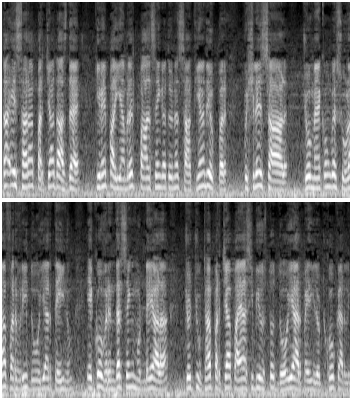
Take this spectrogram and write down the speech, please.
ਤਾਂ ਇਹ ਸਾਰਾ ਪਰਚਾ ਦੱਸਦਾ ਹੈ ਕਿਵੇਂ ਭਾਈ ਅੰਮ੍ਰਿਤਪਾਲ ਸਿੰਘ ਅਤੇ ਉਹਨਾਂ ਸਾਥੀਆਂ ਦੇ ਉੱਪਰ ਪਿਛਲੇ ਸਾਲ, ਜੋ ਮੈਂ ਕਹੂੰਗਾ 16 ਫਰਵਰੀ 2023 ਨੂੰ, ਇੱਕ ਉਹ ਵਰਿੰਦਰ ਸਿੰਘ ਮੁੰਡੇ ਵਾਲਾ ਜੋ ਝੂਠਾ ਪਰਚਾ ਪਾਇਆ ਸੀ ਵੀ ਉਸ ਤੋਂ 2000 ਰੁਪਏ ਦੀ ਲੁੱਟਖੋ ਕਰ ਲਈ।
